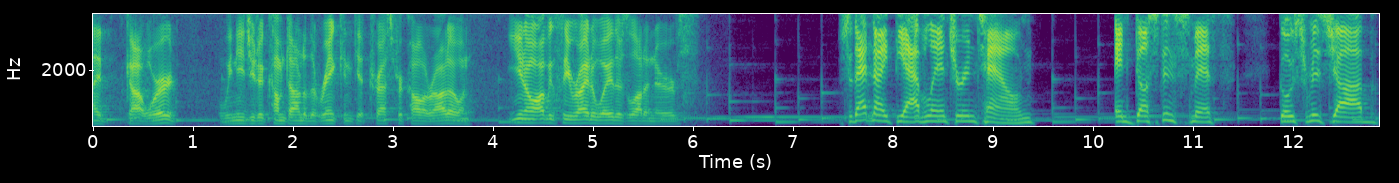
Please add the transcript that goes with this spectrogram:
I got word. We need you to come down to the rink and get dressed for Colorado. And, you know, obviously, right away, there's a lot of nerves. So that night, the Avalanche are in town, and Dustin Smith goes from his job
